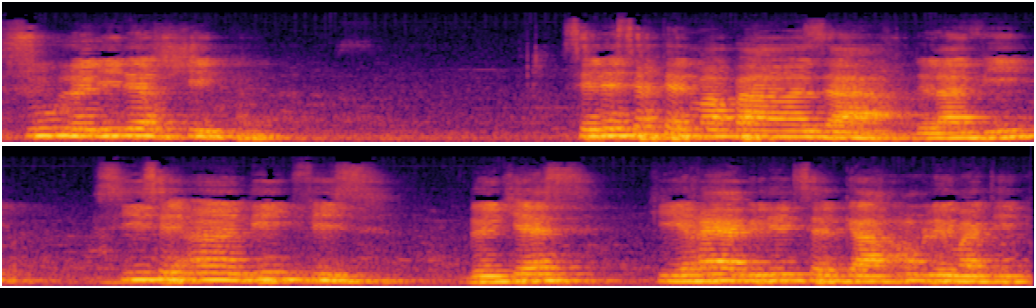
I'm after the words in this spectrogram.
sous le leadership. Ce n'est certainement pas un hasard de la vie si c'est un digne fils de Thiès qui réhabilite cette gare emblématique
